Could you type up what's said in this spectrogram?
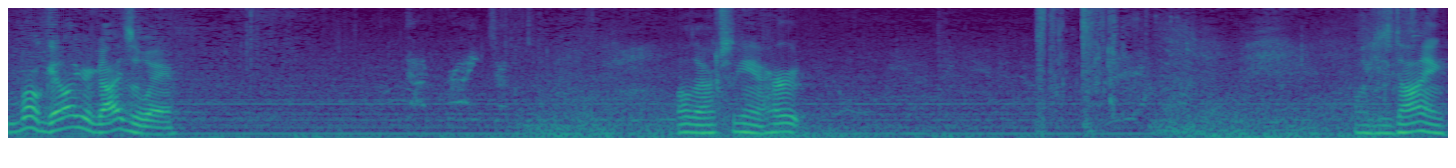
Bro, get all your guys away. Oh, they're actually getting hurt. Oh, he's dying.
